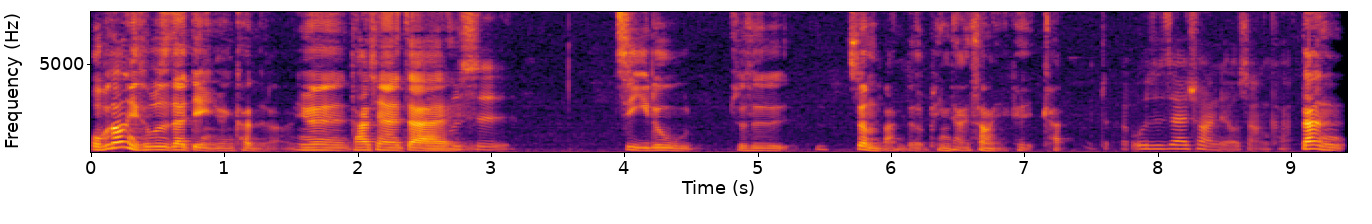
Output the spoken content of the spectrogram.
我不知道你是不是在电影院看的，因为他现在在不是记录，就是正版的平台上也可以看。对，我是在串流上看。但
